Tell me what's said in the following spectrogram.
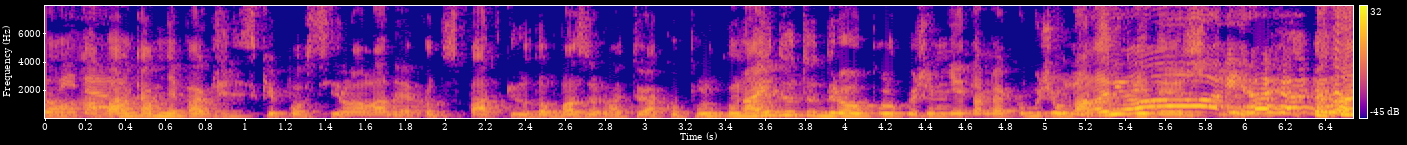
No a povídal. banka mě pak vždycky posílala jako zpátky do toho bazénu, a tu jako půlku najdu tu druhou půlku, že mě tam jako můžou nalepit jo, ještě. jo, jo, jo.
